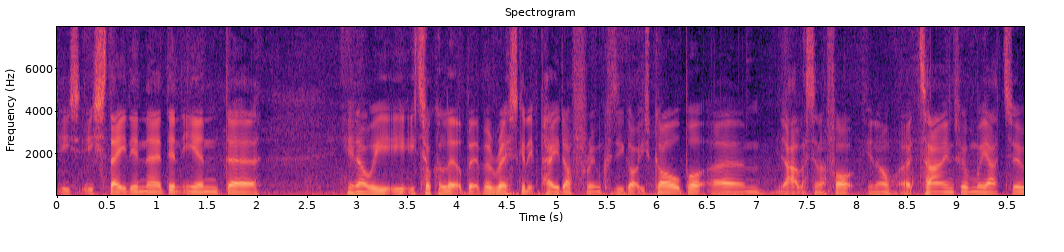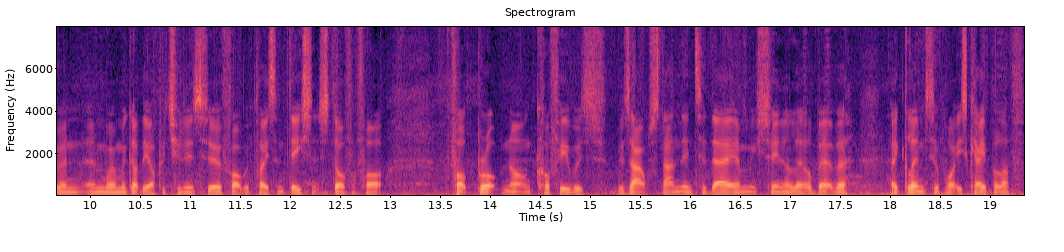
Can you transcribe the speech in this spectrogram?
he, he stayed in there, didn't he? And uh, you know, he, he took a little bit of a risk, and it paid off for him because he got his goal. But um, yeah, listen, I thought you know at times when we had to, and, and when we got the opportunity to, I thought we played some decent stuff. I thought thought Brooke Norton-Cuffy was was outstanding today, and we've seen a little bit of a, a glimpse of what he's capable of.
